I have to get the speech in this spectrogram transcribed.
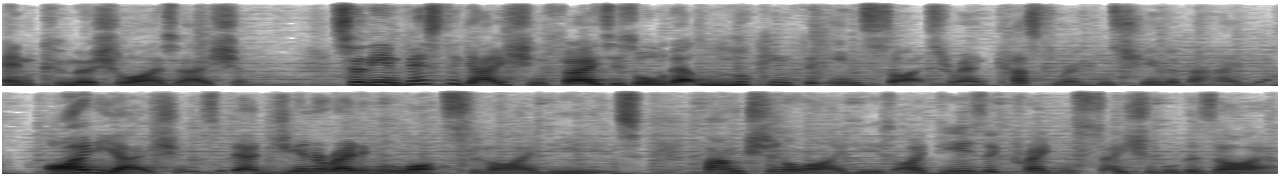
and commercialisation. So the investigation phase is all about looking for insights around customer and consumer behaviour. Ideation is about generating lots of ideas, functional ideas, ideas that create insatiable desire.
